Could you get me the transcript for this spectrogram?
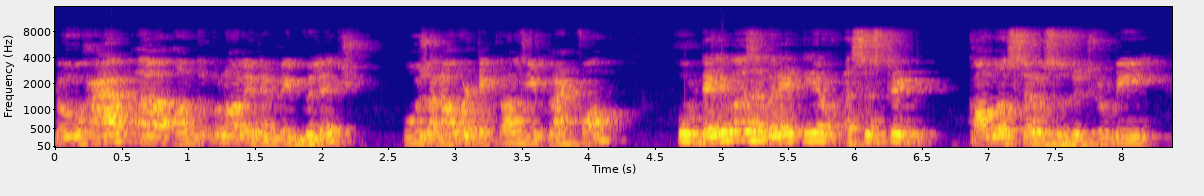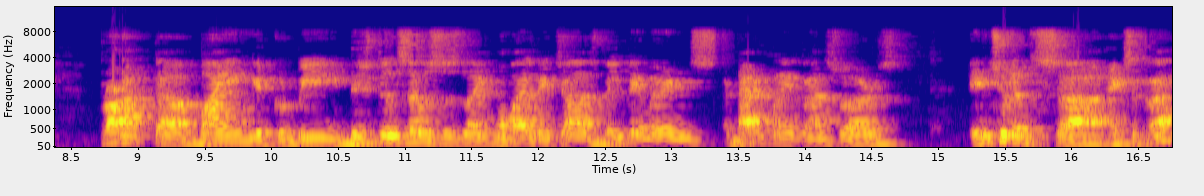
To have an entrepreneur in every village who's on our technology platform who delivers a variety of assisted commerce services, which could be product uh, buying, it could be digital services like mobile recharge, bill payments, direct money transfers, insurance, uh, etc.,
